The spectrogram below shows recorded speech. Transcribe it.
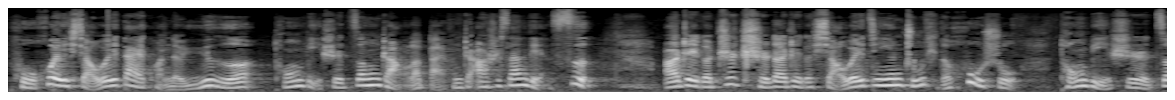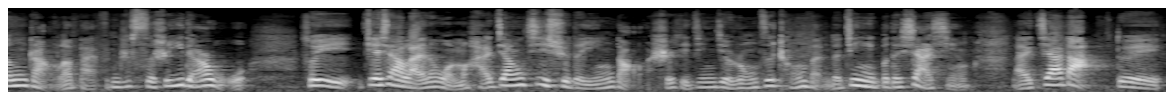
普惠小微贷款的余额同比是增长了百分之二十三点四。而这个支持的这个小微经营主体的户数同比是增长了百分之四十一点五，所以接下来呢，我们还将继续的引导实体经济融资成本的进一步的下行，来加大对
